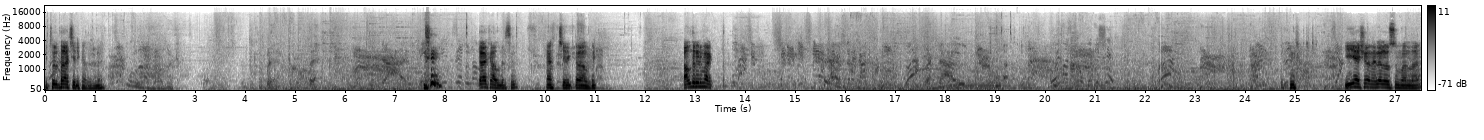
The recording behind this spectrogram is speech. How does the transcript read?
bir tur daha çelik alayım ben. daha kaldırsın. Heh çelik daha aldık. Kaldır Irmak. İyi yaşıyorsun helal olsun valla.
